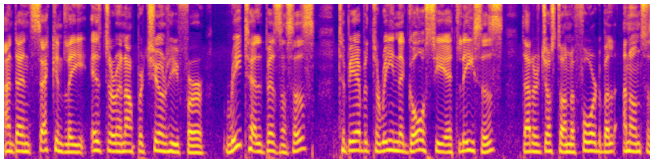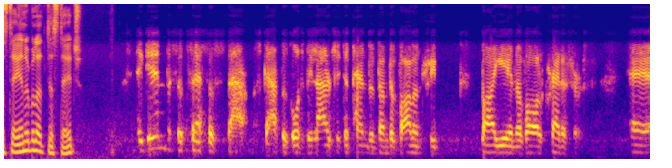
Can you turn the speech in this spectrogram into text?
And then, secondly, is there an opportunity for retail businesses to be able to renegotiate leases that are just unaffordable and unsustainable at this stage? Again, the success of SCARP is going to be largely dependent on the voluntary buy-in of all creditors. Uh,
